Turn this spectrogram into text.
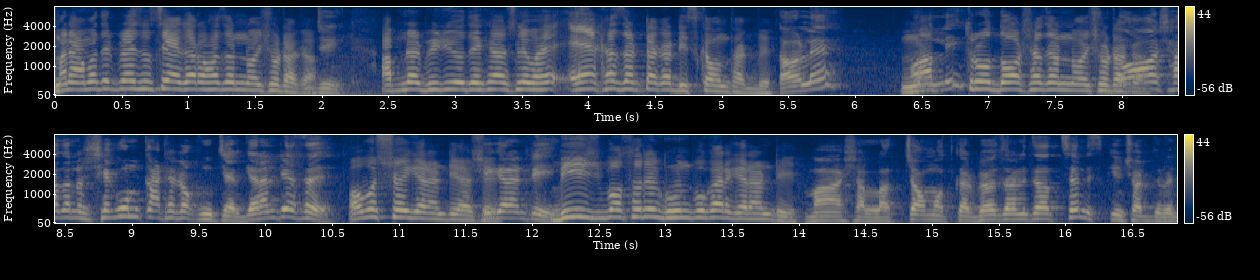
মানে আমাদের প্রাইস হচ্ছে এগারো হাজার নয়শো টাকা। জি। আপনার ভিডিও দেখে আসলে ভাই এক হাজার টাকা ডিসকাউন্ট থাকবে। তাহলে মাত্র দশ হাজার নয়শো টাকা। দশ হাজার সেগুন কাঠের চেয়ার গ্যারান্টি আছে? অবশ্যই গ্যারান্টি আছে। guarantee? বিশ বছরের ঘুণ পোকার গ্যারান্টি মাশাল্লাহ চমৎকার। যারা নিতে যাচ্ছেন স্ক্রিনশট দেবেন।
